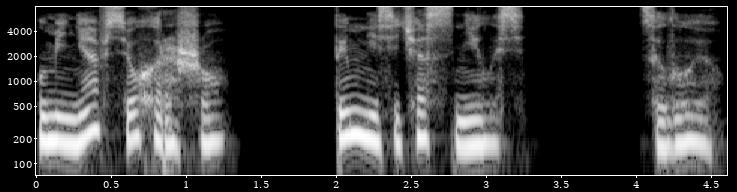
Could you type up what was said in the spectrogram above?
У меня все хорошо. Ты мне сейчас снилась. Целую.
